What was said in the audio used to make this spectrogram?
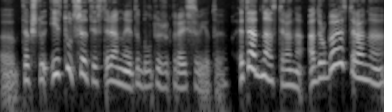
Э, так что и тут с этой стороны это был тоже край света. Это одна сторона. А другая сторона,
